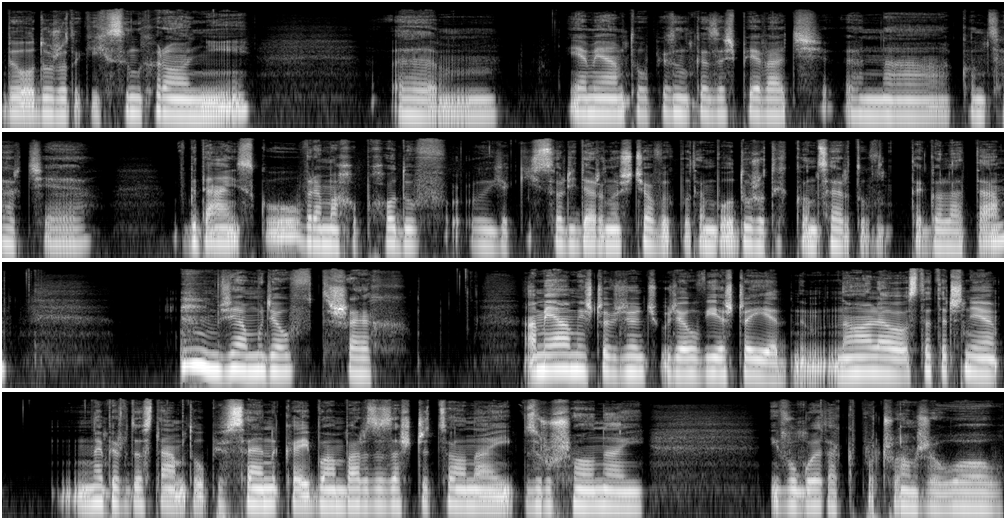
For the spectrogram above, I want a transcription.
było dużo takich synchronii. Ym, ja miałam tą piosenkę zaśpiewać na koncercie w Gdańsku w ramach obchodów y, jakichś solidarnościowych, bo tam było dużo tych koncertów tego lata. Wzięłam udział w trzech, a miałam jeszcze wziąć udział w jeszcze jednym. No ale ostatecznie najpierw dostałam tą piosenkę i byłam bardzo zaszczycona i wzruszona i, i w ogóle tak poczułam, że wow,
